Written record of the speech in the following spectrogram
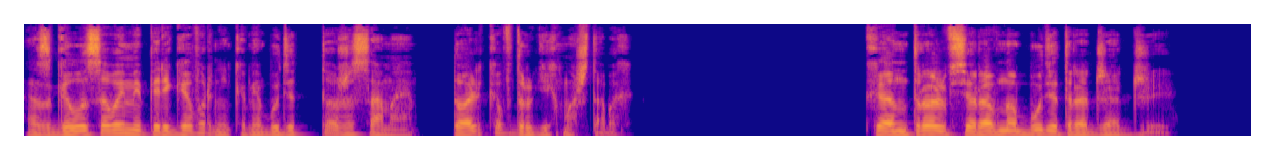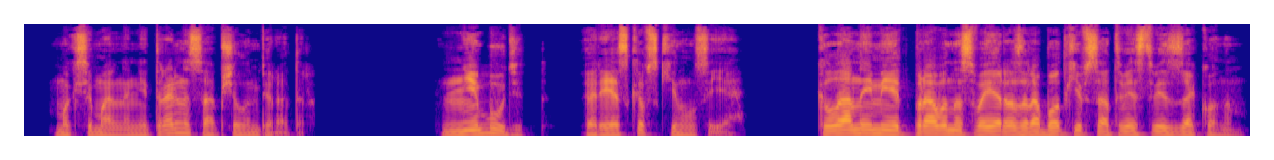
С голосовыми переговорниками будет то же самое, только в других масштабах. «Контроль все равно будет, Раджаджи», — максимально нейтрально сообщил император. «Не будет», — резко вскинулся я. «Кланы имеют право на свои разработки в соответствии с законом.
